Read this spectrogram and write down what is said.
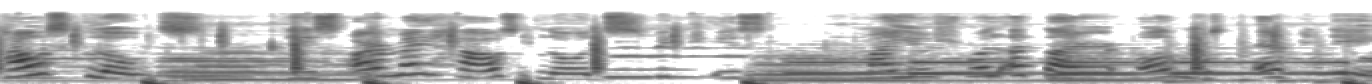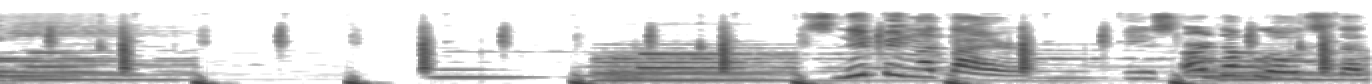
House clothes. These are my house clothes which is my usual attire almost every day. Sleeping attire. These are the clothes that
